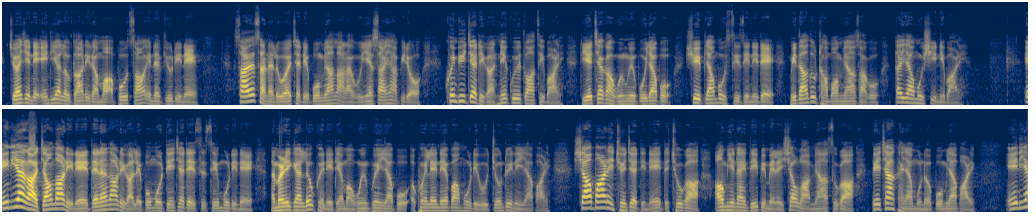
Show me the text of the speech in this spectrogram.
။ကျွမ်းကျင်တဲ့အိန္ဒိယလုပ်သားတွေတောင်မှအပိုးဆောင်အင်တာဗျူးတွေနဲ့ စာရွက်စာတမ်းလိုအပ်ချက်တွေပိုများလာတာကိုရင်ဆိုင်ရပြီးတော့ခွင့်ပြုချက်တွေကနှေးကွေးသွားစေပါတယ်။ဒီအချက်ကဝင်ငွေပိုရဖို့ရွှေ့ပြောင်းဖို့စီစဉ်နေတဲ့မိသားစုထောင်ပေါင်းများစွာကိုတိုက်ရောက်မှုရှိနေပါတယ်။အိန္ဒိယကအကြောင်းသားတွေနဲ့တင်နန်းသားတွေကလည်းပုံမတင်းချက်တဲ့စစ်ဆေးမှုတွေနဲ့အမေရိကန်လုပ်ခွင့်တွေထဲမှာဝင်ခွင့်ရဖို့အခွင့်အလမ်းနှဲပါမှုတွေကိုကြုံတွေ့နေရပါတယ်။ရှားပါးတဲ့ချွင်းချက်တွေနဲ့တချို့ကအောင်မြင်နိုင်သေးပေမဲ့လည်းရှောက်လာများစုကပေချခံရမှုတွေပိုများပါတယ်။ အိန္ဒိယ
